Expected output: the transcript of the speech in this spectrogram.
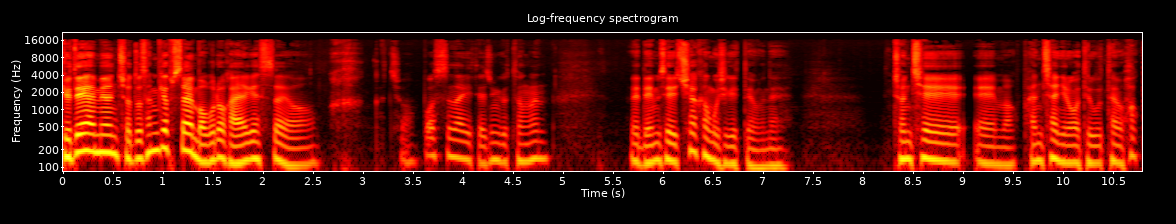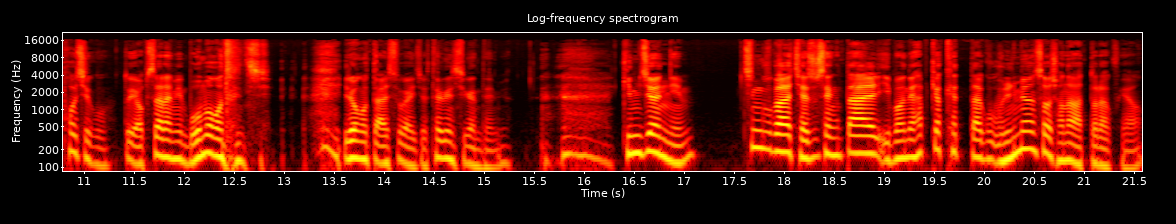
교대하면 저도 삼겹살 먹으러 가야겠어요. 그렇죠. 버스나 이 대중교통은 냄새에 취약한 곳이기 때문에 전체에 막 반찬 이런 거 들고 타면 확 퍼지고 또 옆 사람이 뭐 먹었는지 이런 것도 알 수가 있죠. 퇴근 시간 되면. 김지연님, 친구가 재수생 딸 이번에 합격했다고 울면서 전화 왔더라고요.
